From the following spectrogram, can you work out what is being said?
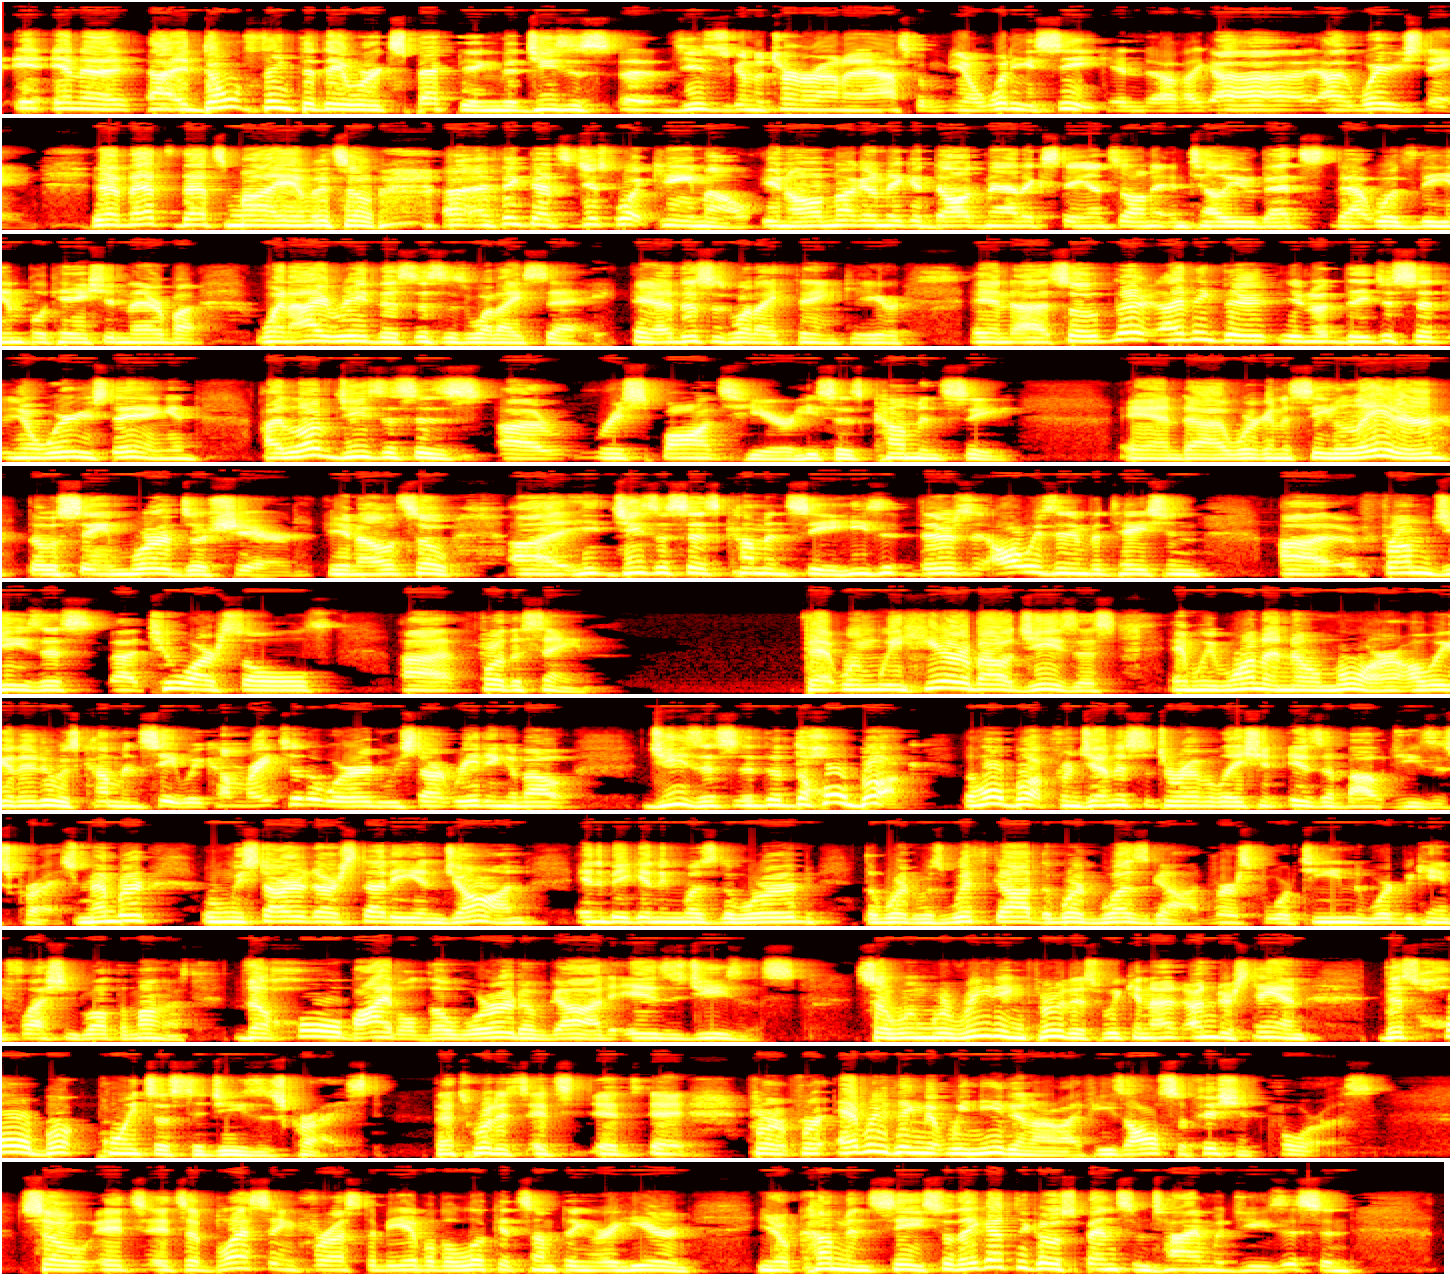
In a, I don't think that they were expecting that Jesus, uh, Jesus is going to turn around and ask them, you know, what do you seek? And uh, like, uh, uh where are you staying? Yeah, that's that's my. So I think that's just what came out. You know, I'm not going to make a dogmatic stance on it and tell you that's that was the implication there. But when I read this, this is what I say. Yeah, this is what I think here. And uh, so I think they're, you know, they just said, you know, where are you staying? And I love Jesus's uh, response here. He says, "Come and see." And uh, we're going to see later those same words are shared you know? So uh, he, jesus says come and see. He's there's always an invitation uh, from jesus uh, to our souls uh, for the same. That when we hear about jesus and we want to know more all we got to do is come and see. We come right to the word we start reading about jesus the, the whole book the whole book from Genesis to Revelation is about Jesus Christ. Remember when we started our study in John, in the beginning was the Word, the Word was with God, the Word was God. Verse 14, the Word became flesh and dwelt among us. The whole Bible, the Word of God, is Jesus. So when we're reading through this, we can understand this whole book points us to Jesus Christ. That's what it's it's it's it, for for everything that we need in our life. He's all sufficient for us. So it's it's a blessing for us to be able to look at something right here and you know come and see. So they got to go spend some time with Jesus and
